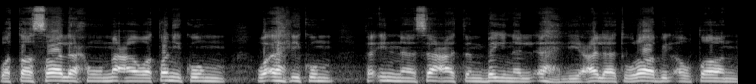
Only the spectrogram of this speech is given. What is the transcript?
وتصالحوا مع وطنكم وأهلكم فإن سعه بين الأهل على تراب الأوطان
